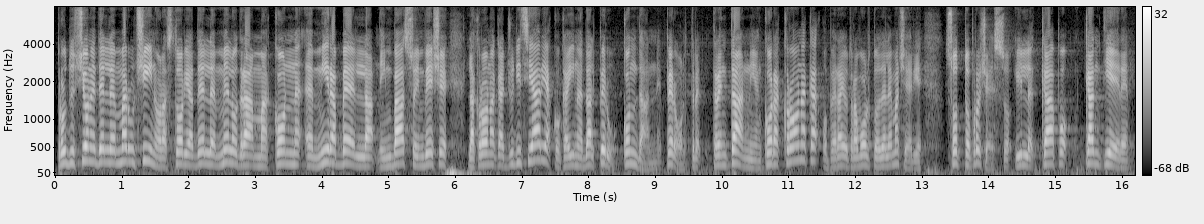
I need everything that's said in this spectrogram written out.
Produzione del Marucino, la storia del melodramma con eh, Mirabella, in basso invece la cronaca giudiziaria, cocaina dal Perù, condanne per oltre 30 anni. Ancora cronaca, operaio travolto delle macerie, sotto processo il capo cantiere.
